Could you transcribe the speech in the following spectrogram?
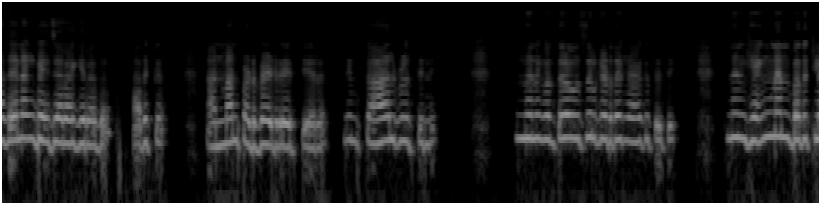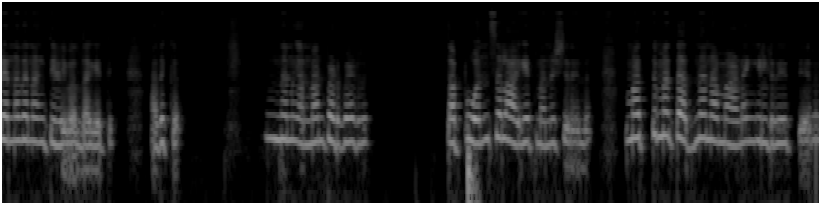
ಅದೇ ನಂಗೆ ಬೇಜಾರಾಗಿರೋದು. ಅದಕ್ಕೆ ಅನುಮಾನ ಪಡಬೇಡ್ರಿ ಅತ್ತೀರ ನಿಮ್ಮ ಕಾಲು ಬೀಳ್ತೀನಿ. ನನಗೊಂಥರ ಉಸಿರು ಗಡ್ದಂಗೆ ಆಗತೈತಿ. ನನಗೆ ಹೆಂಗೆ ನನ್ನ ಬದುಕಲಿ ಅನ್ನೋದು ನಂಗೆ ತಿಳಿವಲ್ದಾಗೈತಿ. ಅದಕ್ಕೆ ನನಗೆ ಅನುಮಾನ ಪಡಬೇಡ್ರಿ. ತಪ್ಪು ಒಂದು ಸಲ ಆಗೈತೆ ಮನುಷ್ಯನಿಂದ ಮತ್ತೆ ಮತ್ತೆ ಅದನ್ನ ನಾ ಮಾಡಂಗಿಲ್ಲ ರೀ ಅತ್ತೀರ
